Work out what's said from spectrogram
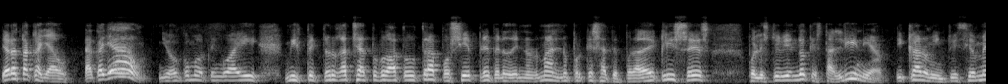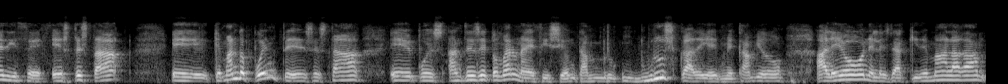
Y ahora está callado, está callado. Yo como tengo ahí mi inspector gachato a todo trapo siempre, pero de normal, no porque sea temporada de eclipses, pues le estoy viendo que está en línea. Y claro, mi intuición me dice, este está eh, quemando puentes, está eh, pues antes de tomar una decisión tan brusca de me cambio a León, él es de aquí de Málaga,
